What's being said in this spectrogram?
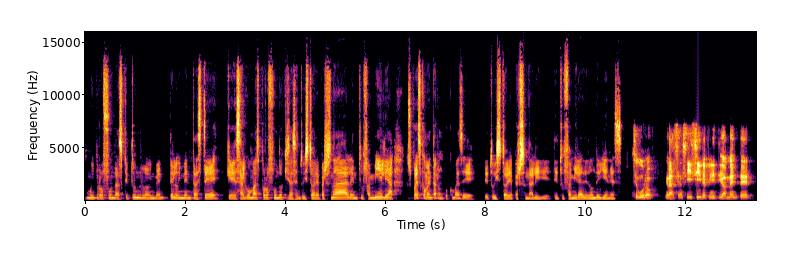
muy profundas, que tú lo te lo inventaste, que es algo más profundo quizás en tu historia personal, en tu familia. ¿Nos puedes comentar un poco más de, tu historia personal y de, tu familia, de dónde vienes? Seguro, gracias. Y sí, definitivamente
